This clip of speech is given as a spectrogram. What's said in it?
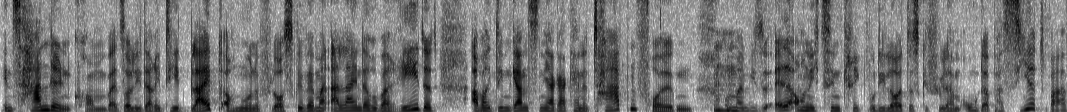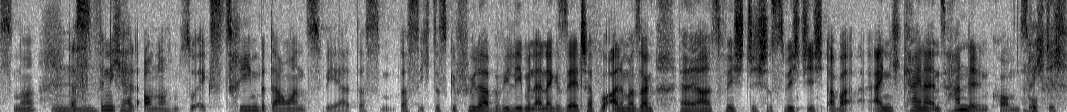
ins Handeln kommen. Weil Solidarität bleibt auch nur eine Floskel, wenn man allein darüber redet, aber dem Ganzen ja gar keine Taten folgen. Mhm. Und man visuell auch nichts hinkriegt, wo die Leute das Gefühl haben, oh, da passiert was. Ne? Das Mhm. finde ich halt auch noch so extrem bedauernswert, dass, dass ich das Gefühl habe, wir leben in einer Gesellschaft, wo alle mal sagen, ja, ja, ist wichtig, ist wichtig, aber eigentlich keiner ins Handeln kommt. So. Richtig.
